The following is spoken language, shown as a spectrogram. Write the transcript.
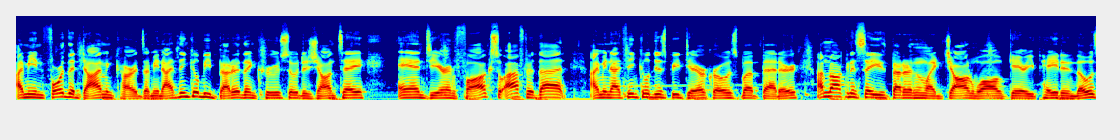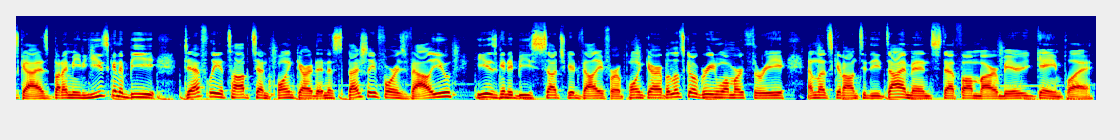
I mean, for the diamond cards, I mean, I think he'll be better than Caruso, DeJounte, and De'Aaron Fox. So after that, I mean, I think he'll just be Derrick Rose, but better. I'm not going to say he's better than like John Wall, Gary Payton, those guys, but I mean, he's going to be definitely a top 10 point guard, and especially for his value, he is going to be such good value for a point guard. But let's go green one more three, and let's get on to the diamond Stephon Marbury gameplay.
